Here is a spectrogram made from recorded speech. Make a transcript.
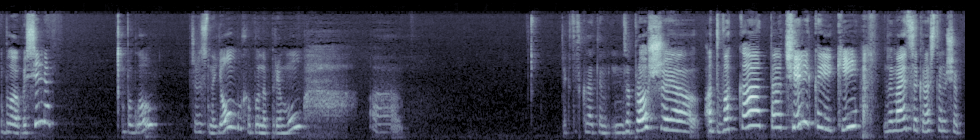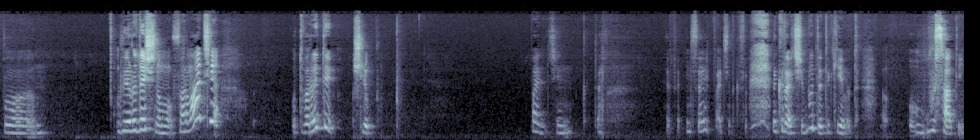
було весілля, або через знайомих, або напряму. а, Як це сказати, запрошує адвоката, челіка, який займається якраз тим, щоб е, в юридичному форматі утворити шлюб. Падінка. Це не Падінка. Ну, коротше, буде такий от вусатий.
